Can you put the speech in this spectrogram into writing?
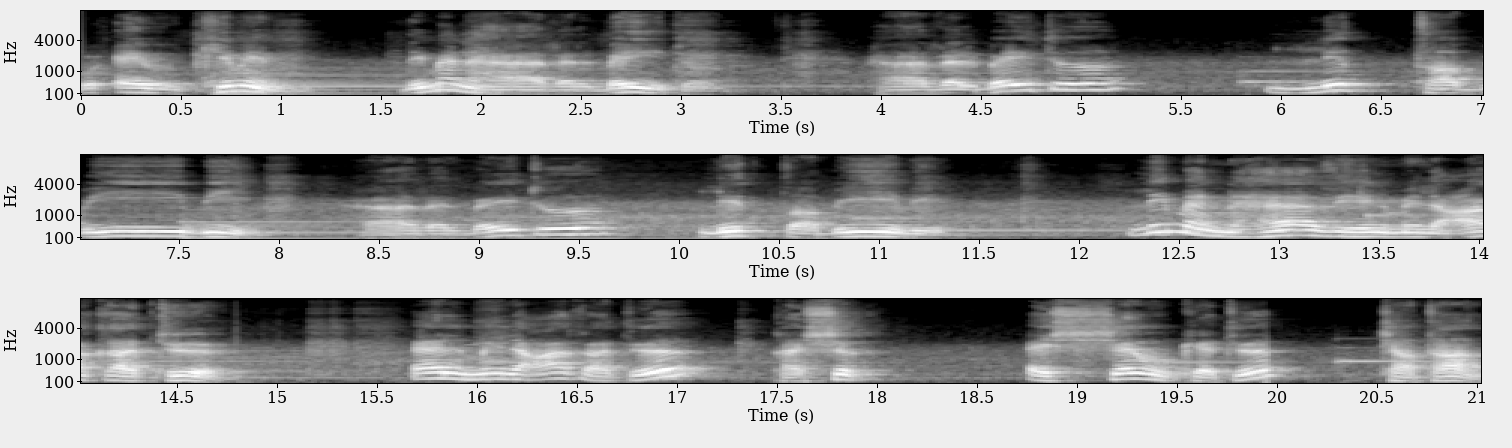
Bu ev kimin? Limen hâzel beytü? Hâzel beytü Littabibi. Hâzel beytü Littabibi. Limen hâzihil mil'akatü? El mil'akatü Kaşık Eşşevketü Çatal.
